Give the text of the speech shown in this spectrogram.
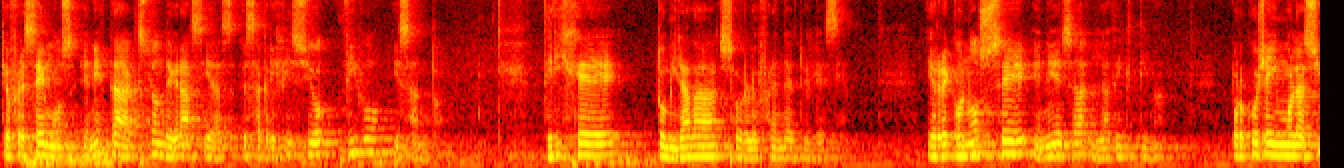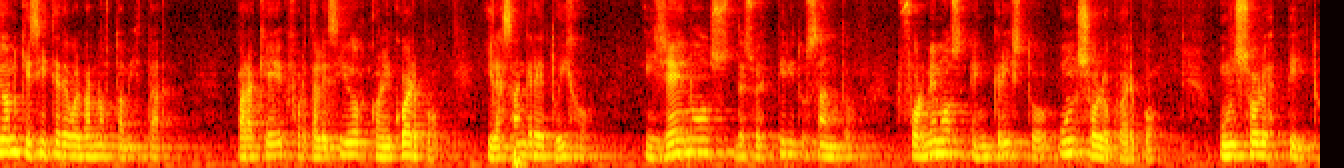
te ofrecemos en esta acción de gracias el sacrificio vivo y santo. Dirige tu mirada sobre la ofrenda de tu iglesia y reconoce en ella la víctima, por cuya inmolación quisiste devolvernos tu amistad, para que, fortalecidos con el cuerpo y la sangre de tu Hijo, y llenos de su Espíritu Santo, formemos en Cristo un solo cuerpo, un solo espíritu.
